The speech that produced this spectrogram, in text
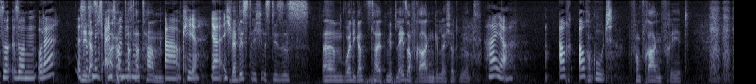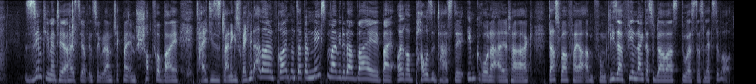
So, so ein, oder? Ist nee, das, das nicht ist eins von diesen. Ah, okay. Ja, ich. Wer bist ich ist dieses, ähm, wo er die ganze Zeit mit Laserfragen gelöchert wird. Ah, ja. Auch, auch gut. Vom Fragenfred. Simplimentär heißt sie auf Instagram. Checkt mal im Shop vorbei. Teilt dieses kleine Gespräch mit all euren Freunden und seid beim nächsten Mal wieder dabei bei eurer Pausetaste im Corona-Alltag. Das war Feierabendfunk. Lisa, vielen Dank, dass du da warst. Du hast das letzte Wort.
